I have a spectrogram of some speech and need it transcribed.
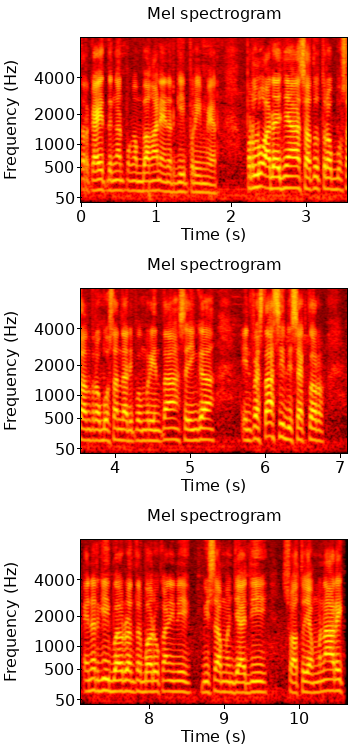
terkait dengan pengembangan energi primer. Perlu adanya satu terobosan-terobosan dari pemerintah sehingga investasi di sektor energi baru dan terbarukan ini bisa menjadi suatu yang menarik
